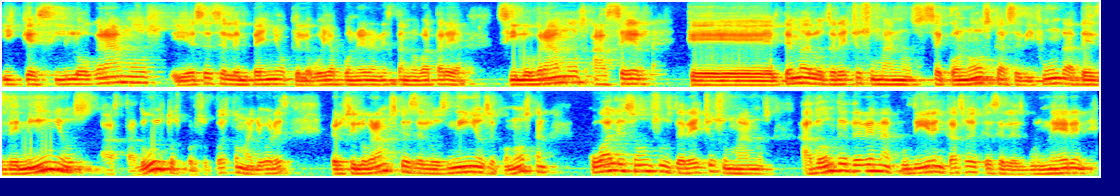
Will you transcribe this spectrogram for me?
y que si logramos, y ese es el empeño que le voy a poner en esta nueva tarea, si logramos hacer que el tema de los derechos humanos se conozca, se difunda desde niños hasta adultos, por supuesto mayores, pero si logramos que desde los niños se conozcan cuáles son sus derechos humanos, a dónde deben acudir en caso de que se les vulneren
